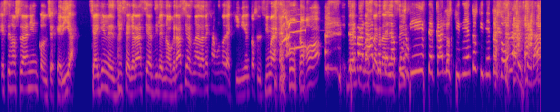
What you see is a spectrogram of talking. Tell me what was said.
este no se da ni en consejería. Si alguien les dice gracias, dile, no, gracias, nada, déjame uno de a 500 encima del uno. Ya Qué barato te la pusiste, Carlos, 500, 500 dólares, ¿verdad?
